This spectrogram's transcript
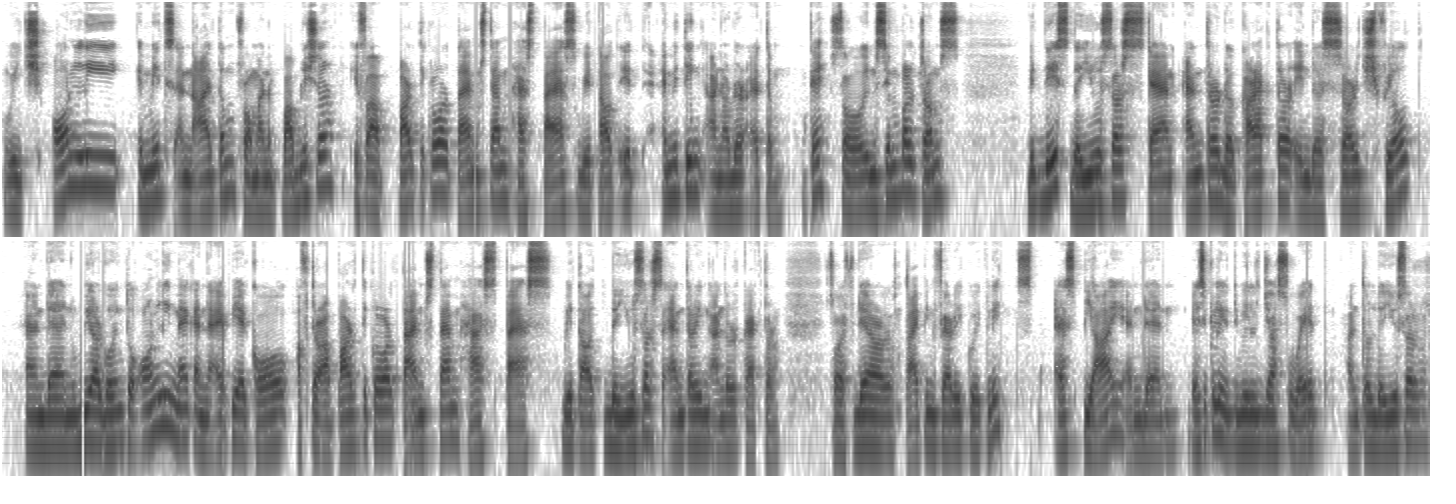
which only emits an item from a publisher if a particular timestamp has passed without it emitting another item. Okay, so in simple terms, with this the users can enter the character in the search field and then we are going to only make an API call after a particular timestamp has passed without the users entering another character. So if they are typing very quickly, SPI, and then basically it will just wait until the user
